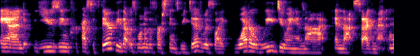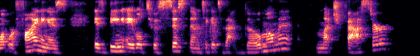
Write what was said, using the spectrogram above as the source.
and using percussive therapy that was one of the first things we did was like what are we doing in that in that segment and what we're finding is is being able to assist them to get to that go moment much faster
